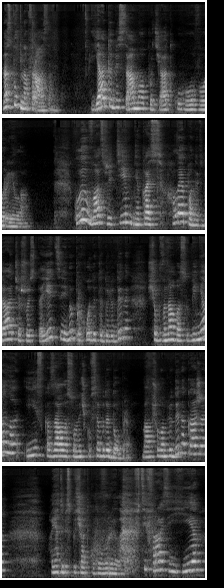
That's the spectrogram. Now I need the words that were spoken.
Наступна фраза. Я тобі з самого початку говорила. Коли у вас в житті якась халепа, невдача, щось стається, і ви приходите до людини, щоб вона вас обійняла і сказала, сонечко, все буде добре. Вам що вам людина каже? А я тобі спочатку говорила. В цій фразі є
